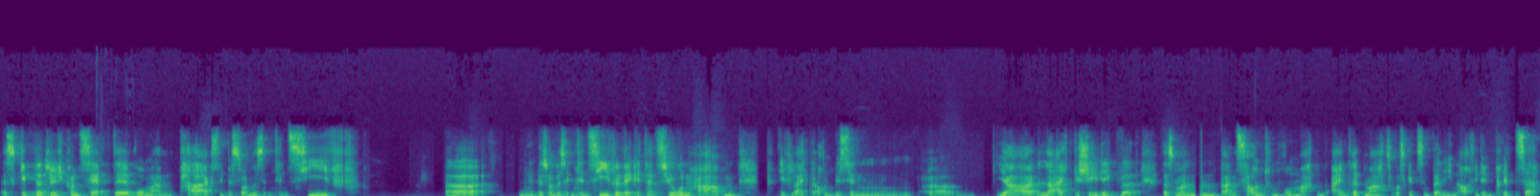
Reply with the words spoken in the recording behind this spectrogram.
Es gibt natürlich Konzepte, wo man Parks, die besonders intensiv äh, eine besonders intensive Vegetation haben, die vielleicht auch ein bisschen äh, ja leicht geschädigt wird, dass man da einen Zaun drumherum macht und Eintritt macht. Sowas gibt es in Berlin auch wie den Britzer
